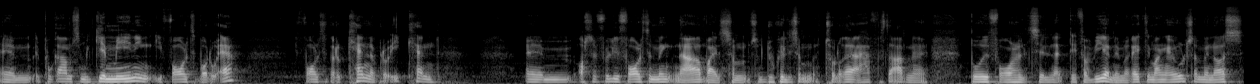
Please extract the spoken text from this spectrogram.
Øhm, et program, som giver mening i forhold til, hvor du er, i forhold til, hvad du kan og hvad du ikke kan, øhm, og selvfølgelig i forhold til mængden af arbejde, som, som du kan ligesom tolerere her fra starten af, både i forhold til, at det er forvirrende med rigtig mange øvelser, men også,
